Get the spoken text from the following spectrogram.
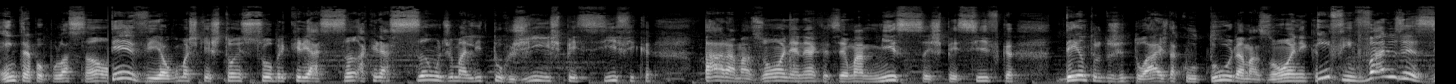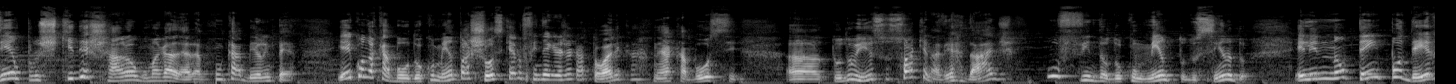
entre a população. Teve algumas questões sobre criação, a criação de uma liturgia específica para a Amazônia, né? quer dizer, uma missa específica dentro dos rituais da cultura amazônica. Enfim, vários exemplos que deixaram alguma galera com o cabelo em pé. E aí, quando acabou o documento, achou-se que era o fim da Igreja Católica, né? acabou-se uh, tudo isso, só que na verdade, o fim do documento do Sínodo ele não tem poder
